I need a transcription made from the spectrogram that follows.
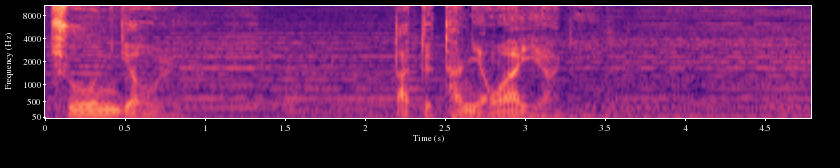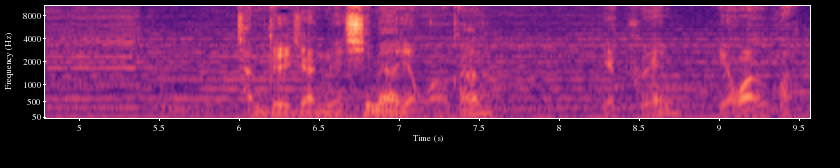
추운 겨울 따뜻한 영화 이야기 잠들지 않는 심야 영화관 FM 영화 음악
